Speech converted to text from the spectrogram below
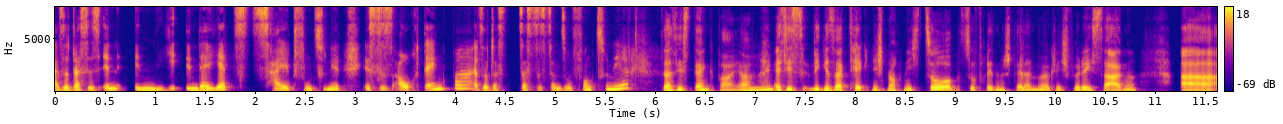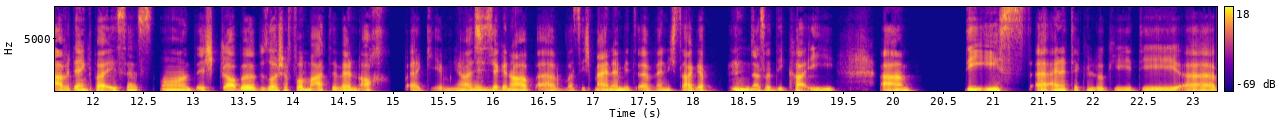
Also, dass es in, in, in der Jetztzeit funktioniert. Ist es auch denkbar? Also, dass, dass das dann so funktioniert? Das ist denkbar, ja. Mhm. Es ist, wie gesagt, technisch noch nicht so zufriedenstellend möglich, würde ich sagen. Äh, aber denkbar ist es. Und ich glaube, solche Formate werden auch ergeben. Ja, es mhm. ist ja mhm. genau, äh, was ich meine mit, äh, wenn ich sage, also die KI ähm, die ist äh, eine Technologie, die äh,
